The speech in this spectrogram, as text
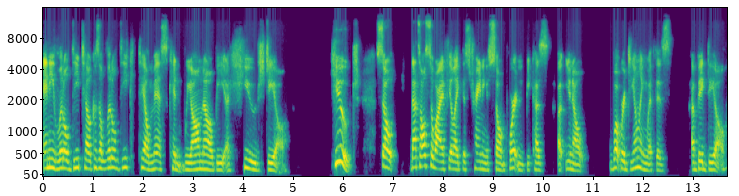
any little detail because a little detail miss can, we all know, be a huge deal. Huge. So that's also why I feel like this training is so important because, uh, you know, what we're dealing with is a big deal.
